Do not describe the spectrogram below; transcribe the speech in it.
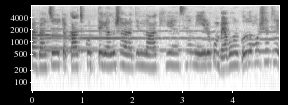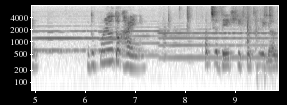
আর বেচারাটা কাজ করতে গেল, সারাদিন না খেয়ে আছে, আমি এরকম ব্যবহার করলাম ওর সাথে? দুপুরেও তো খাইনি। আচ্ছা দেখি কোথায় গেল।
